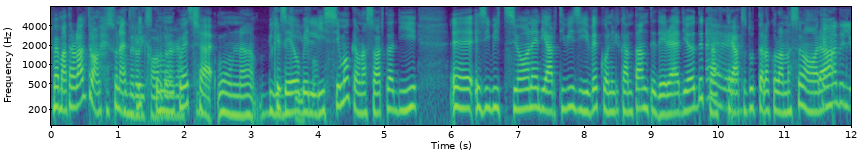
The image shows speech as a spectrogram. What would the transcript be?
Beh, ma tra l'altro anche su Netflix ricordo, comunque ragazzi. c'è un video schifo. bellissimo che è una sorta di eh, esibizione di arti visive con il cantante dei Radiohead che ha Eh. creato tutta la colonna sonora. È, degli,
